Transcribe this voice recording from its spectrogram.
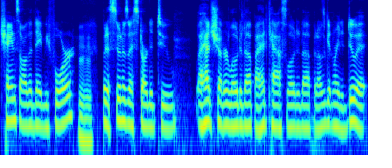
chainsaw the day before Mm-hmm. but as soon as i started to i had Shudder loaded up i had Kast loaded up and i was getting ready to do it.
